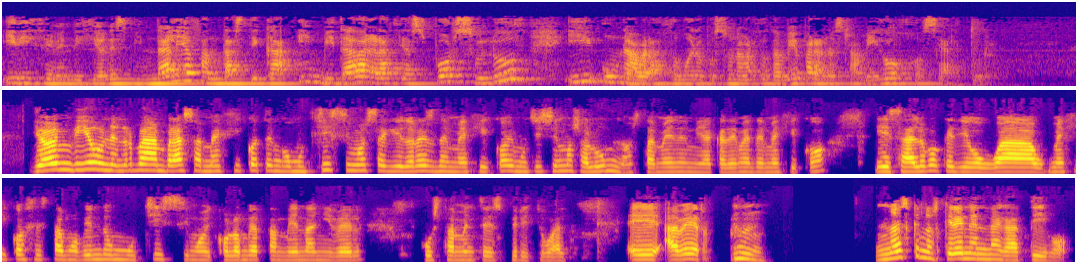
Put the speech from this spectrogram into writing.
Y dice, bendiciones Mindalia, fantástica invitada, gracias por su luz y un abrazo. Bueno, pues un abrazo también para nuestro amigo José Arturo. Yo envío un enorme abrazo a México, tengo muchísimos seguidores de México y muchísimos alumnos también en mi Academia de México y es algo que digo, wow, México se está moviendo muchísimo y Colombia también a nivel justamente espiritual. Eh, a ver, no es que nos creen en negativo,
